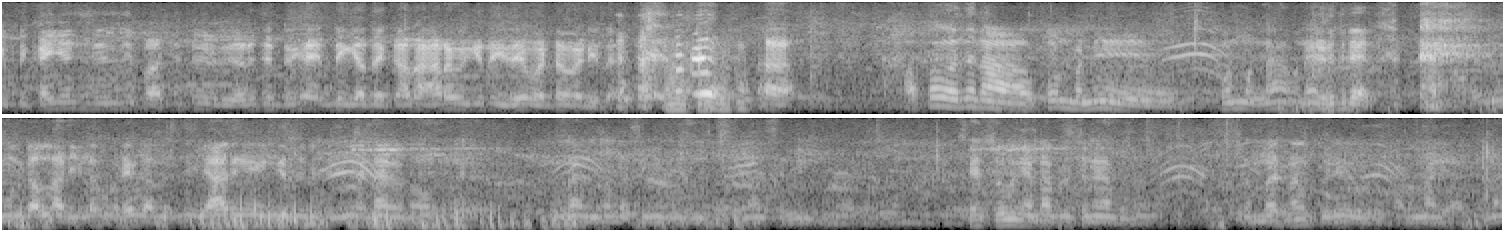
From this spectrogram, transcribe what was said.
இப்படி கை வச்சு எழுதி பார்த்துட்டு இப்படி அடிச்சிட்டு இருக்கேன். இன்னைக்கு அந்த கதை ஆரம்பிக்குது இதே வட்டவாடியில அப்போ வந்து நான் ஃபோன் பண்ணி ஃபோன் பண்ணேன் உடனே எடுத்துட்டாரு. மூணு காலம் அடிக்கல. ஒரே காலில் இருந்து யாருங்க எங்கே இருந்து என்ன வேணும்? என்ன இந்த மாதிரி நான் சிங்கப்பூர்லேருந்து பார்த்தீங்கன்னா செந்தில் சரி சொல்லுங்கள் என்ன பிரச்சனை அப்படின்னு. இந்த மாதிரினா பெரிய ஒரு கடனாளி ஆகுதுன்னா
